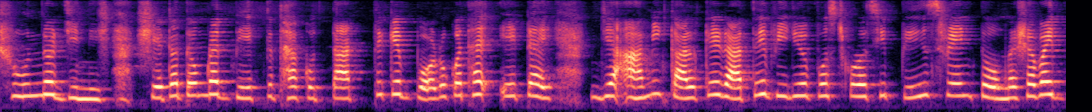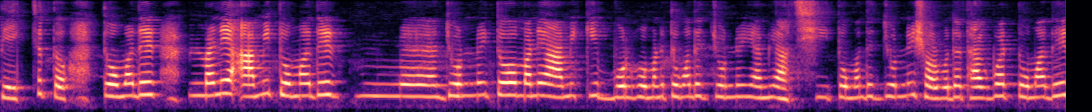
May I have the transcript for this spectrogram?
সুন্দর জিনিস, সেটা তোমরা দেখতে থাকো। তার থেকে বড় কথা এটাই যে আমি কালকে রাতে ভিডিও পোস্ট করেছি। প্লিজ ফ্রেন্ড তোমরা সবাই দেখছ তো? তোমাদের মানে আমি তোমাদের জন্যই তো মানে আমি কি বলব? মানে তোমাদের জন্যই আমি আছি। তোমাদের জন্যই সর্বদা থাকব। আর তোমাদের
